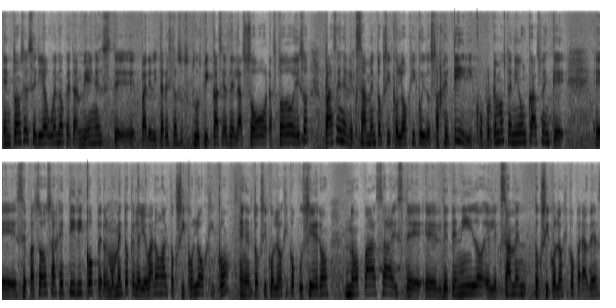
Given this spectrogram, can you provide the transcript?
Entonces sería bueno que también, este, para evitar estas suspicacias de las horas, todo eso, pasen el examen toxicológico y dosaje etílico, porque hemos tenido un caso en que eh, se pasó dosaje etílico, pero el momento que lo llevaron al toxicológico, en el toxicológico pusieron no pasa este el detenido el examen toxicológico para ver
